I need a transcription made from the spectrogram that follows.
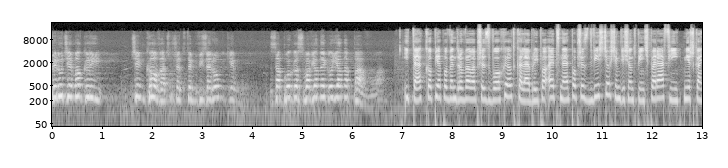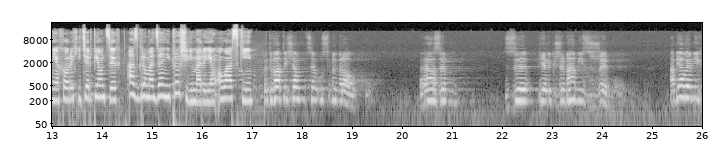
by ludzie mogli dziękować przed tym wizerunkiem za błogosławionego Jana Pawła. I tak kopia powędrowała przez Włochy od Kalabrii po Etnę poprzez 285 parafii, mieszkania chorych i cierpiących, a zgromadzeni prosili Maryję o łaski. w 2008 roku razem z pielgrzymami z Rzymu, a miałem ich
